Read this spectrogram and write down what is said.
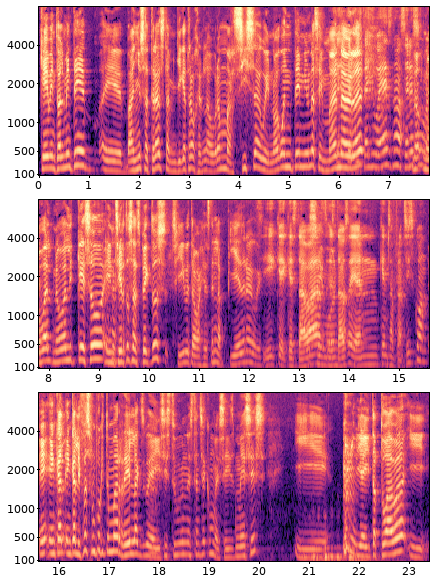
que eventualmente eh, años atrás también llegué a trabajar en la obra maciza, güey. No aguanté ni una semana, ¿verdad? US, ¿no? Hacer eso, No, no, val- no vale queso en ciertos aspectos. Sí, güey, trabajé hasta en la piedra, güey. Sí, que, que estabas, estabas allá en, que en San Francisco. antes, Eh, en. Cal- en Califas fue un poquito más relax, güey. Ahí sí estuve una estancia como de seis meses. Y, y ahí tatuaba y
